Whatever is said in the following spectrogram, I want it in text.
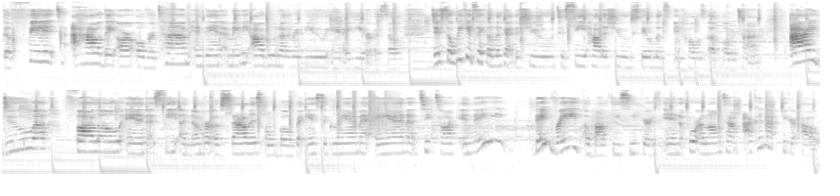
the fit, how they are over time, and then maybe I'll do another review in a year or so. Just so we can take a look at the shoe to see how the shoe still looks and holds up over time. I do uh, follow and see a number of stylists on both Instagram and TikTok and they they rave about these sneakers and for a long time I could not figure out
